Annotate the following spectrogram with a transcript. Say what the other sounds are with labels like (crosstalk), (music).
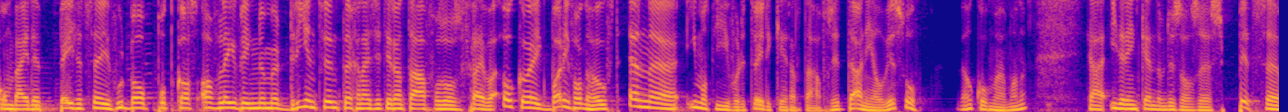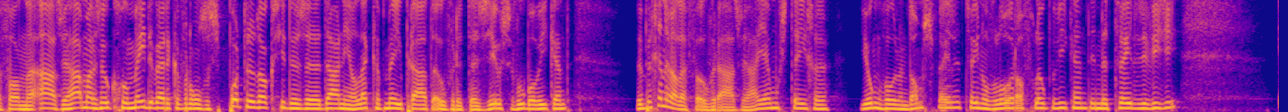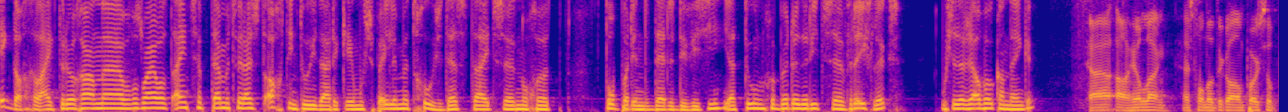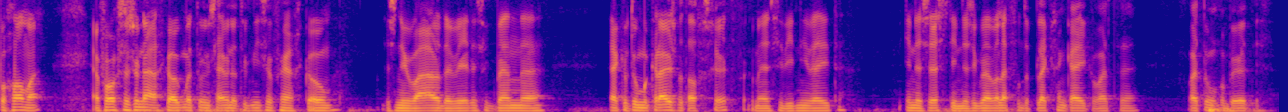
Welkom bij de PZC Voetbal Podcast aflevering nummer 23. En hij zit hier aan tafel zoals vrijwel elke week Barry van der Hoofd. En eh, iemand die hier voor de tweede keer aan tafel zit, Daniel Wissel. Welkom eh, mannen. Ja, iedereen kent hem dus als uh, spits van ASWH, maar is ook gewoon medewerker van onze sportredactie. Dus Daniel, lekker meepraten over het Zeeuwse voetbalweekend. We beginnen wel even over de ASWH. Jij moest tegen Jong Volendam spelen. 2-0 verloren afgelopen weekend in de tweede divisie. Ik dacht gelijk terug aan, uh, volgens mij was het eind september 2018 toen je daar een keer moest spelen met Goes. Destijds uh, nog een topper in de derde divisie. Ja, toen gebeurde er iets vreselijks. Moest je daar zelf ook aan denken? Ja, al heel lang. Hij stond natuurlijk al een poosje op het programma. En vorig seizoen eigenlijk ook, maar toen zijn we natuurlijk niet zo ver gekomen. Dus nu waren we er weer. Dus ik ben, ja, ik heb toen mijn kruisband afgescheurd, voor de mensen die het niet weten. In de 16, dus ik ben wel even op de plek gaan kijken wat, waar toen gebeurd is.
